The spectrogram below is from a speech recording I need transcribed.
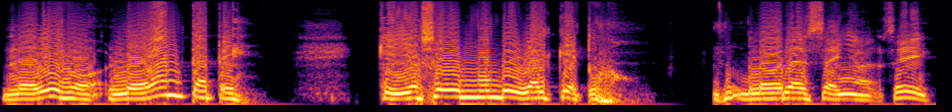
le dijo, levántate, que yo soy un hombre igual que tú. Gloria al Señor, sí.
